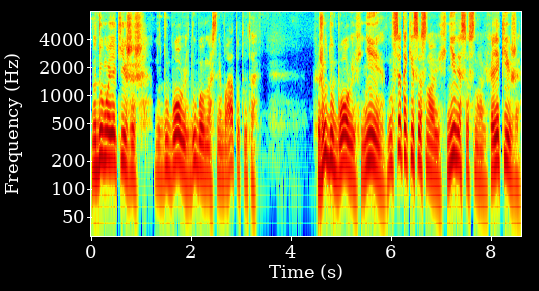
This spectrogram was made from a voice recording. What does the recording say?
Ну думаю, яких же ж? Ну дубових, дуба у нас небагато тут. Кажу дубових, ні. Ну все-таки соснових, ні, не соснових. А яких же?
